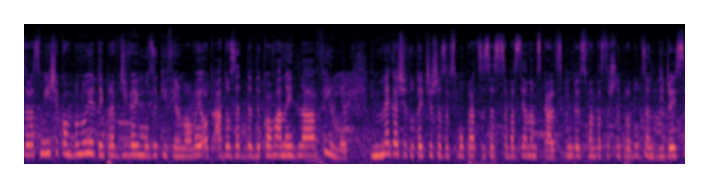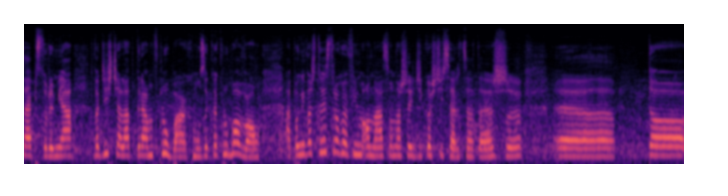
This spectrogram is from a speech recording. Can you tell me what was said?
coraz mniej się komponuje tej prawdziwej muzyki filmowej od A do Z dedykowanej dla filmu. I mega się tutaj cieszę ze współpracy ze Sebastianem Skalskim. To jest fantastyczny producent, DJ Seb, z którym ja 20 lat gram w klubach, muzykę klubową. A ponieważ to jest trochę film o nas, o naszej dzikości serca też, e, to,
